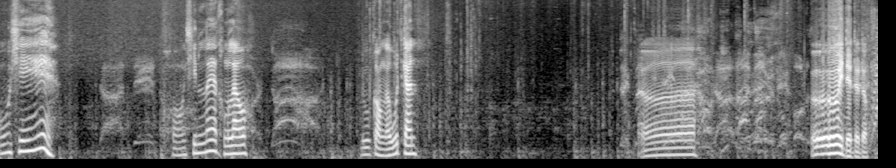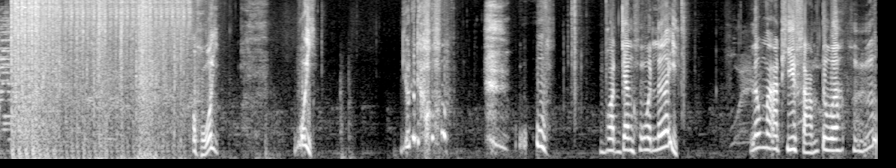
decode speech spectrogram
โอเค ของชิ้นแรกของเรา ดูกล่องอาวุธกัน เออเอ้ยเดี๋ยวเดี๋ยวโอ้โหยโอ้ยเดี๋ยวเดี๋ยวบอดยังโหดเลย แล้วมาทีสามตัวหืม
